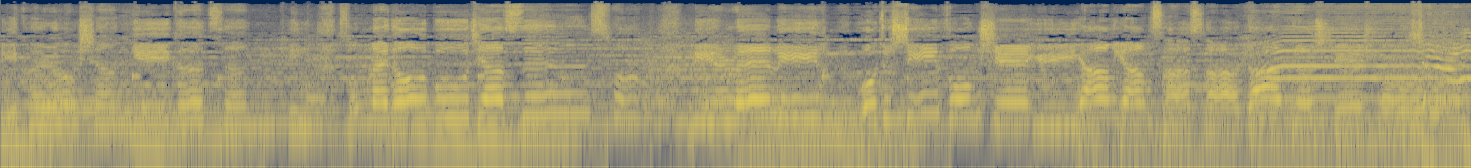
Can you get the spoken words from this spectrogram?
一块肉像一个赠品，从来都不假思索。你锐利。我就腥风血雨，洋洋洒洒当个写手。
